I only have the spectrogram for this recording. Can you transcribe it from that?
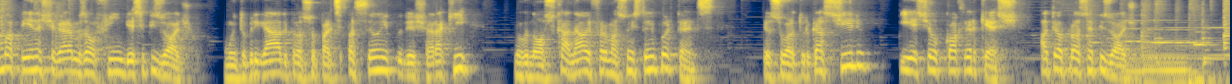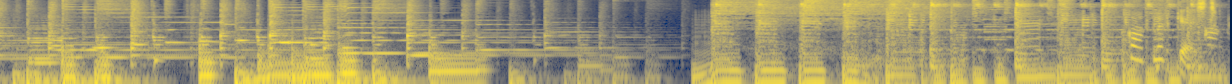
Uma pena chegarmos ao fim desse episódio. Muito obrigado pela sua participação e por deixar aqui no nosso canal informações tão importantes. Eu sou Arthur Castilho e este é o Cochlearcast. Até o próximo episódio. Cochlearcast.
